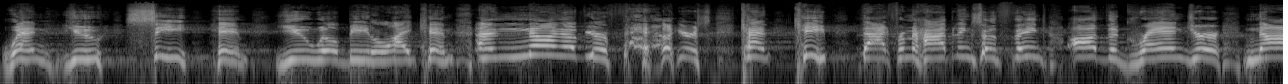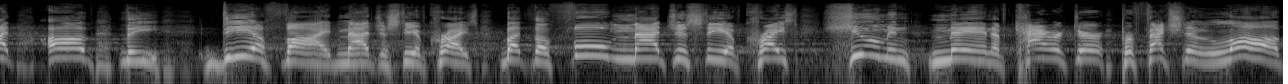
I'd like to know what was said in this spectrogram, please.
When you see him, you will be like him. And none of your failures can keep that from happening. So think of the grandeur, not of the deified majesty of Christ, but the full majesty of Christ, human man of character, perfection, and love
